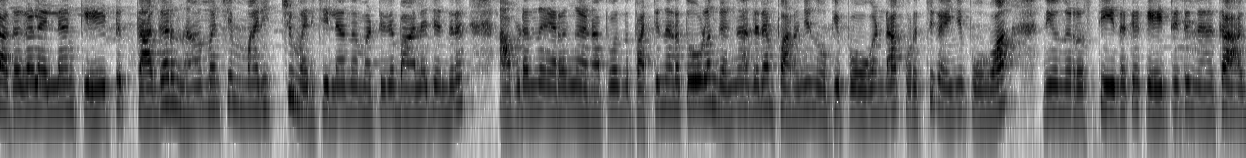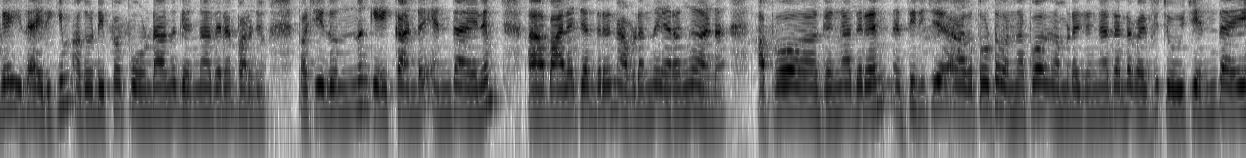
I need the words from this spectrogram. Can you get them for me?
കഥകളെല്ലാം കേട്ട് തകർന്ന് ആ മനുഷ്യൻ മരിച്ചു മരിച്ചില്ല എന്ന മട്ടിൽ ബാലചന്ദ്രൻ അവിടെ നിന്ന് ഇറങ്ങുകയാണ് അപ്പോൾ പറ്റുന്നിടത്തോളം ഗംഗാധരൻ പറഞ്ഞു നോക്കി പോകണ്ട കുറച്ച് കഴിഞ്ഞ് പോവാം. നീ ഒന്ന് റെസ്റ്റ് ചെയ്തൊക്കെ കേട്ടിട്ട് നിനക്ക് ആകെ ഇതായിരിക്കും. അതുകൊണ്ട് ഇപ്പോൾ പോകണ്ടെന്ന് ഗംഗാധരൻ പറഞ്ഞു. പക്ഷേ ഇതൊന്നും കേൾക്കാണ്ട് എന്തായാലും ബാലചന്ദ്രൻ അവിടെ നിന്ന് ഇറങ്ങുകയാണ്. അപ്പോൾ ഗംഗാധരൻ തിരിച്ച് അകത്തോട്ട് വന്നപ്പോൾ നമ്മുടെ ഗംഗാധരന്റെ വൈഫ് ചോദിച്ചു എന്തായി?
